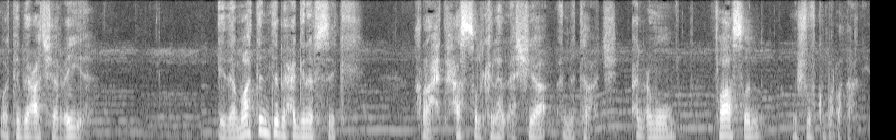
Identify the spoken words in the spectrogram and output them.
وتبعات شرعية. إذا ما تنتبه حق نفسك راح تحصل كل هالأشياء النتائج على العموم فاصل ونشوفكم مرة ثانية.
